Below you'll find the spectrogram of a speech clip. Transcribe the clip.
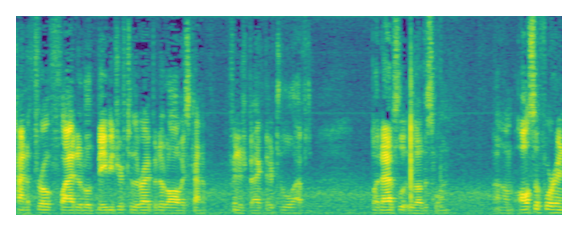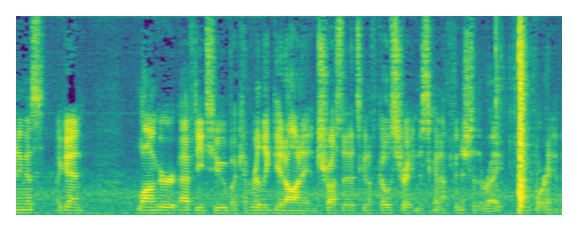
kind of throw flat, it'll maybe drift to the right, but it'll always kind of finish back there to the left. But absolutely love this one. Um, also forehanding this, again, longer FD2, but can really get on it and trust that it's going to go straight and just going to finish to the right forehand.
